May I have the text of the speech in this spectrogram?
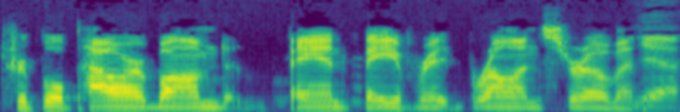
triple power bombed fan favorite Braun Strowman. Yeah.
